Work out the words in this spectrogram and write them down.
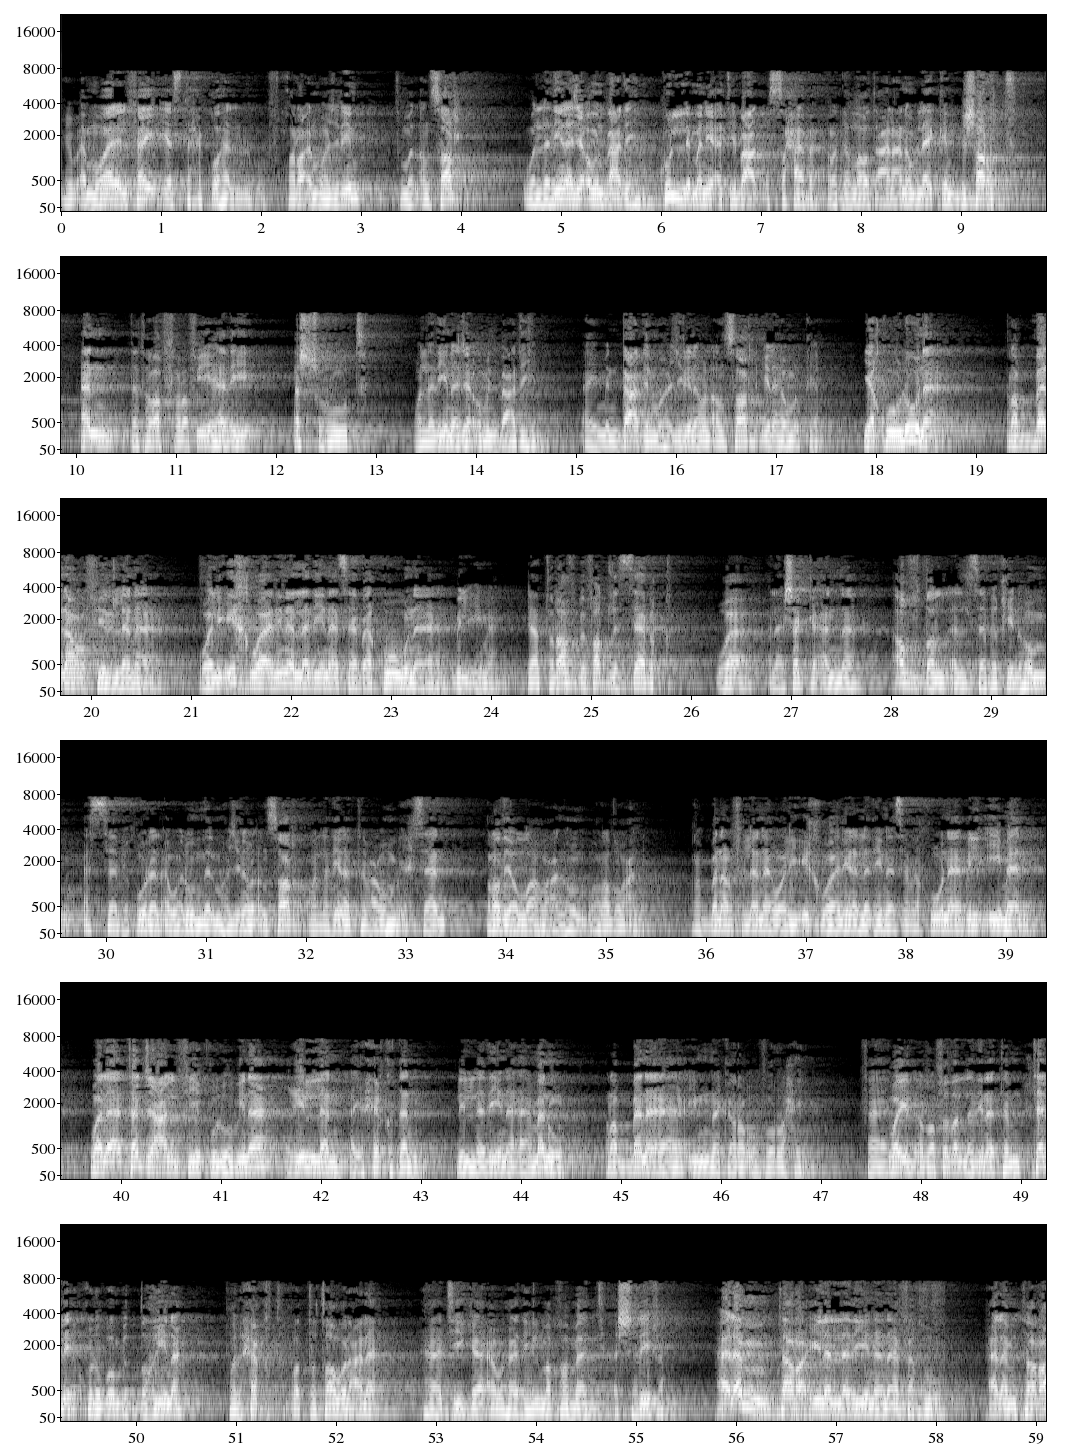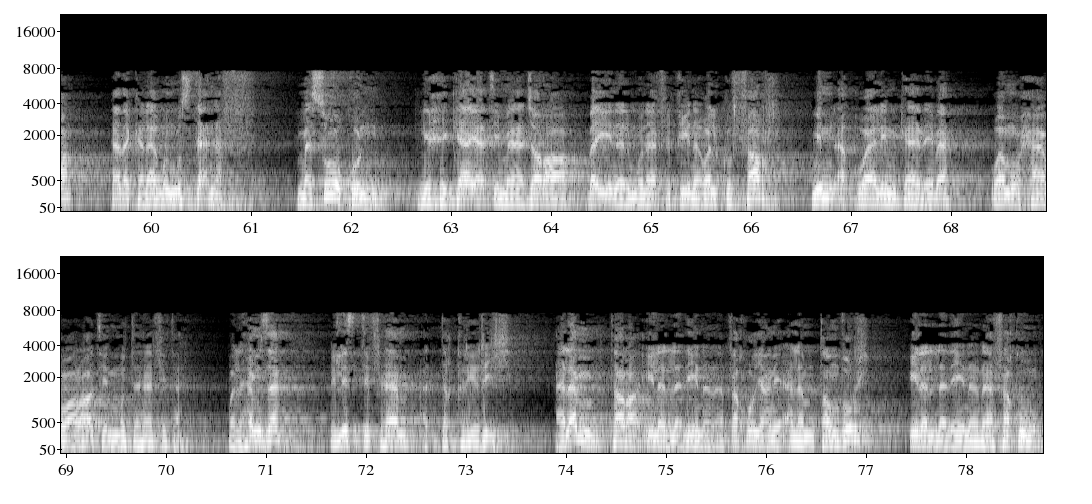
يبقى أموال الفيء يستحقها الفقراء المهاجرين ثم الأنصار. والذين جاءوا من بعدهم كل من يأتي بعد الصحابة رضي الله تعالى عنهم لكن بشرط أن تتوفر فيه هذه الشروط. والذين جاءوا من بعدهم أي من بعد المهاجرين والأنصار إلى يوم القيامة. يقولون ربنا اغفر لنا ولإخواننا الذين سبقونا بالإيمان. الاعتراف بفضل السابق ولا شك أن أفضل السابقين هم السابقون الأولون من المهاجرين والأنصار والذين اتبعوهم بإحسان رضي الله عنهم ورضوا عنه. ربنا اغفر لنا ولإخواننا الذين سبقونا بالإيمان. ولا تجعل في قلوبنا غلا أي حقدا للذين آمنوا. ربنا إنك رؤوف رحيم. فويل الرافضة الذين تمتلئ قلوبهم بالضغينة والحقد والتطاول على هاتيك أو هذه المقامات الشريفة. ألم تر إلى الذين نافقوا؟ ألم ترى هذا كلام مستأنف مسوق لحكاية ما جرى بين المنافقين والكفار من أقوال كاذبة ومحاورات متهافتة. والهمزة للاستفهام التقريري. ألم تر إلى الذين نافقوا؟ يعني ألم تنظر إلى الذين نافقوا.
